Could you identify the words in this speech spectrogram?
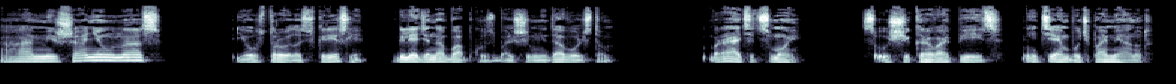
«А Мишаня у нас...» Я устроилась в кресле, глядя на бабку с большим недовольством. «Братец мой, сущий кровопиец, не тем будь помянут.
